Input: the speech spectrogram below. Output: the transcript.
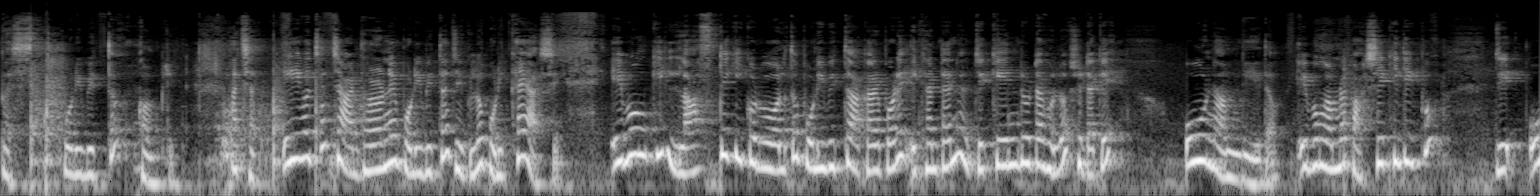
ব্যাস, পরিবৃত্ত কমপ্লিট আচ্ছা এই হচ্ছে চার ধরনের পরিবৃত্ত যেগুলো পরীক্ষায় আসে। এবং কি লাস্টে কি করব বলতো? পরিবৃত্ত আঁকার পরে এখানটায় না যে কেন্দ্রটা হলো সেটাকে ও নাম দিয়ে দাও। এবং আমরা পাশে কি লিখব? যে ও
